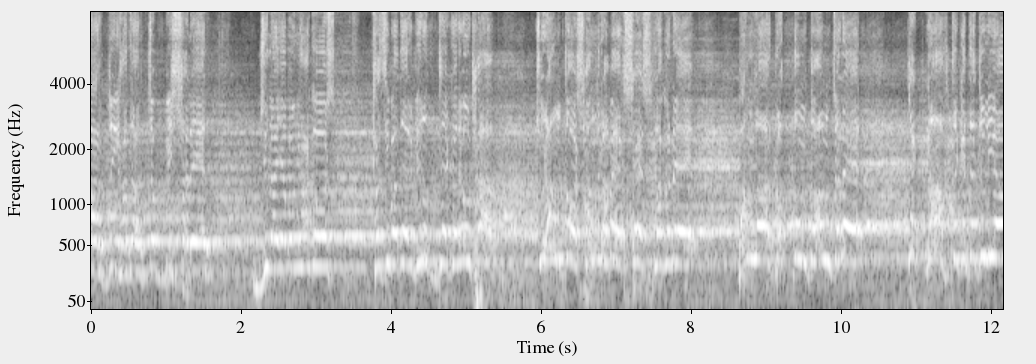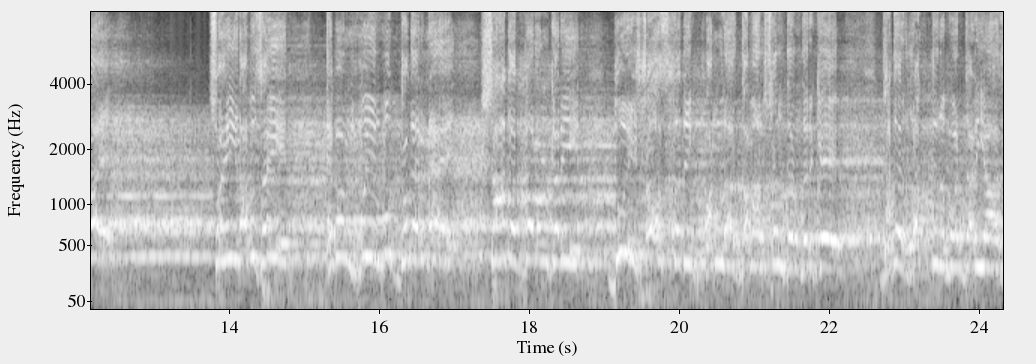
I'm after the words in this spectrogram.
আর দুই হাজার চব্বিশ সালের জুলাই এবং আগস্ট ফাঁসিবাদের বিরুদ্ধে করে ওঠা চূড়ান্ত সংগ্রামের শেষ লগনে বাংলার প্রত্যন্ত অঞ্চলে টেকনাফ থেকে তেঁতুলিয়ায় শহীদ আবু সাইদ এবং মুইর মুগ্ধদের ন্যায় শাহাদত বরণকারী বাংলার তামাল সন্তানদেরকে যাদের রক্তের উপর দাঁড়িয়ে আজ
